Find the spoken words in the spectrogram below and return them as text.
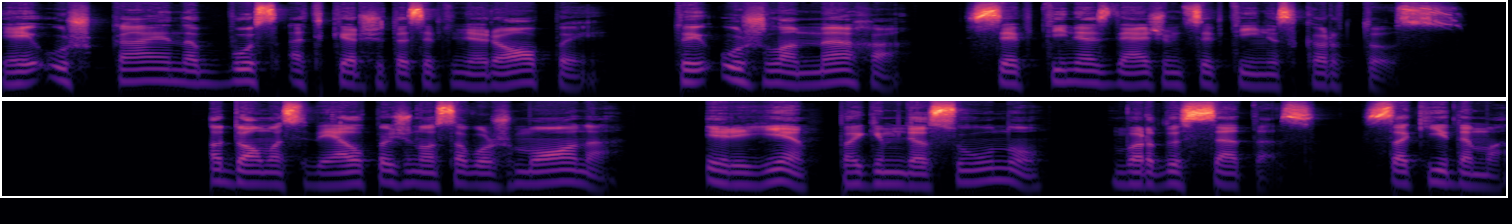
Jei už kainą bus atkeršyta septyneriopai, tai už Lamechą 77 kartus. Adomas vėl pažino savo žmoną ir ji pagimdė sūnų vardu Setas, sakydama,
